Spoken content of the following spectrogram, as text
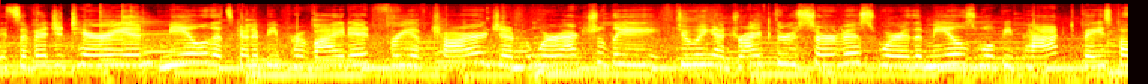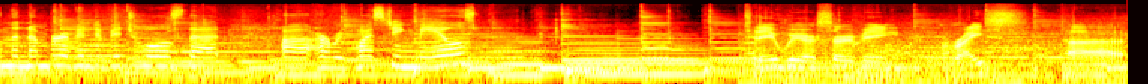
It's a vegetarian meal that's going to be provided free of charge, and we're actually doing a drive-through service where the meals will be packed based on the number of individuals that uh, are requesting meals. Today we are serving rice, uh,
